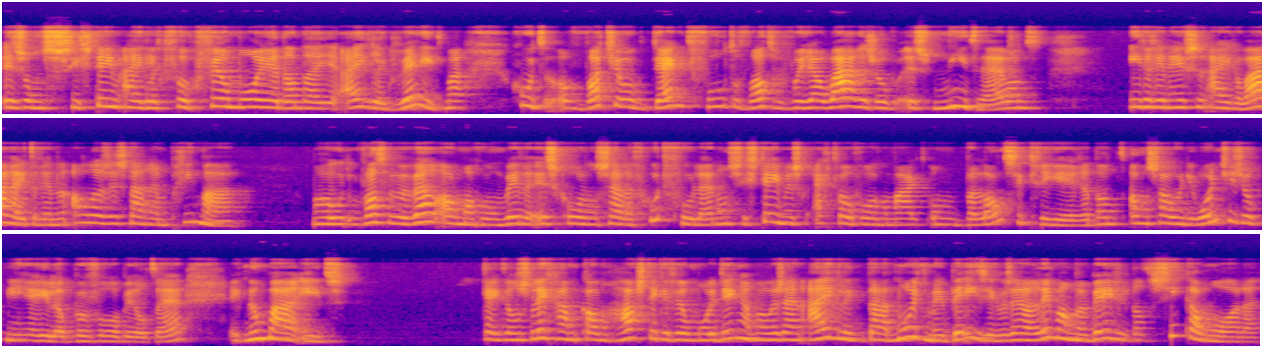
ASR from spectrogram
is ons systeem eigenlijk veel, veel mooier dan dat je eigenlijk weet. Maar goed, of wat je ook denkt, voelt, of wat voor jou waar is, of is niet. Hè? Want iedereen heeft zijn eigen waarheid erin en alles is daarin prima. Maar wat we wel allemaal gewoon willen, is gewoon onszelf goed voelen. En ons systeem is er echt wel voor gemaakt om balans te creëren. Dan, anders zouden die wondjes ook niet helen, bijvoorbeeld. Hè? Ik noem maar iets. Kijk, ons lichaam kan hartstikke veel mooie dingen, maar we zijn eigenlijk daar nooit mee bezig. We zijn alleen maar mee bezig dat het ziek kan worden.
